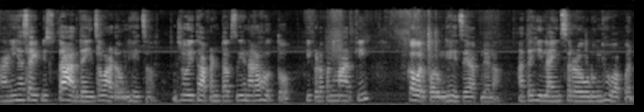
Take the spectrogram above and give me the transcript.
आणि ह्या साईडनी सुद्धा अर्धा इंच वाढवून घ्यायचं. जो इथं आपण टक्स घेणार आहोत तो इकडं पण मार्किंग कवर करून घ्यायचं आहे आपल्याला. आता ही लाईन सरळ ओढून घेऊ आपण.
